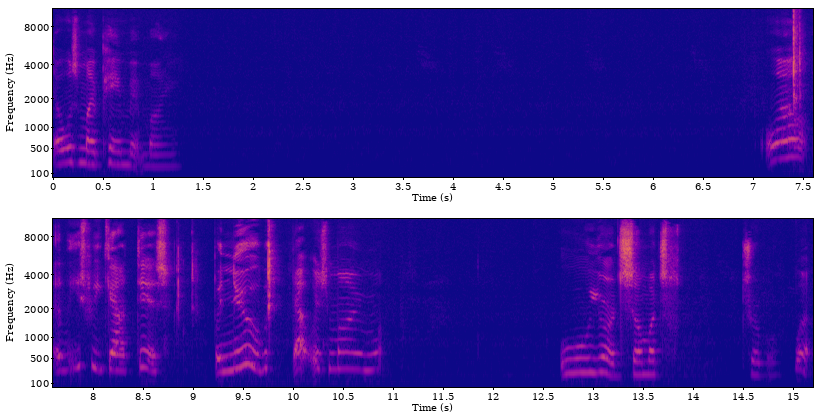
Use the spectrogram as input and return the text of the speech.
That was my payment money. Well, at least we got this. But noob, that was my. Ooh, you're in so much trouble. What?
